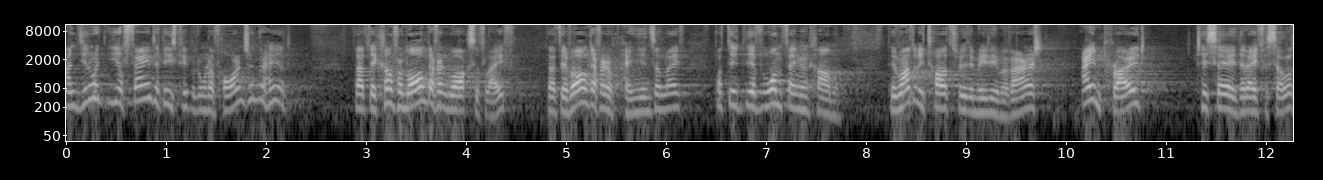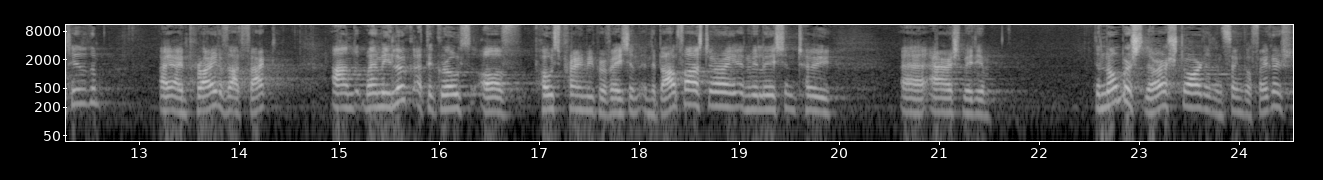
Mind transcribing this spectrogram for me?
And you know what? You'll find that these people don't have horns in their head. That they come from all different walks of life, that they have all different opinions in life, but they, they have one thing in common. They want to be taught through the medium of Irish. I am proud to say that I facilitated them. I, I'm proud of that fact. And when we look at the growth of post-primary provision in the Belfast area in relation to uh, Irish medium, the numbers there started in single figures.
